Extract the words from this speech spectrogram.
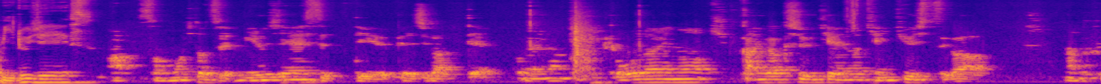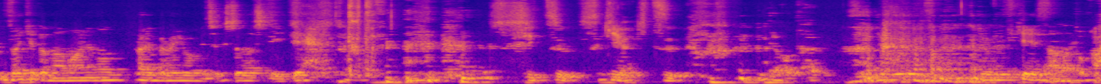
ビル JS。あ、そう、もう一つ、ミル JS っていうページがあって、これなんか、東大の機械学習系の研究室が、なんかふざけた名前のライブラリをめちゃくちゃ出していて、質、すき焼き2。見たことある。行列計算とか。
